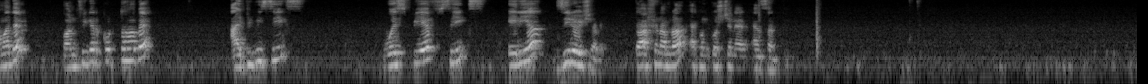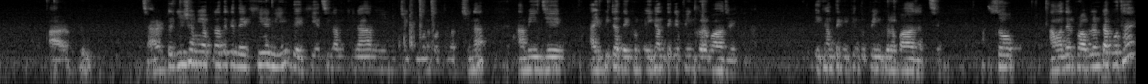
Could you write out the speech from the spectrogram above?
আমাদের কনফিগার করতে হবে IPv six OSPF six area zero হিসাবে। তো আসুন আমরা এখন কোশ্চেনের অ্যান্সার দিই। আর আচ্ছা, আরেকটা জিনিস আমি আপনাদেরকে দেখিয়ে নিই দেখিয়েছিলাম কিনা আমি ঠিক মনে করতে পারছি না। আমি যে আইপিটা দেখুন এইখান থেকে পিং করে পাওয়া যায় কিনা। এখান থেকে কিন্তু পিং করে পাওয়া যাচ্ছে। সো আমাদের প্রবলেমটা কোথায়?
